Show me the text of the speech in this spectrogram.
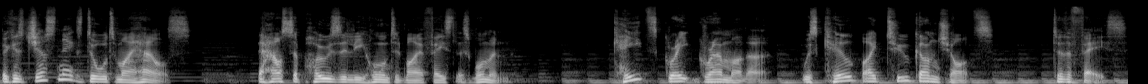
Because just next door to my house, the house supposedly haunted by a faceless woman, Kate's great grandmother was killed by two gunshots to the face.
